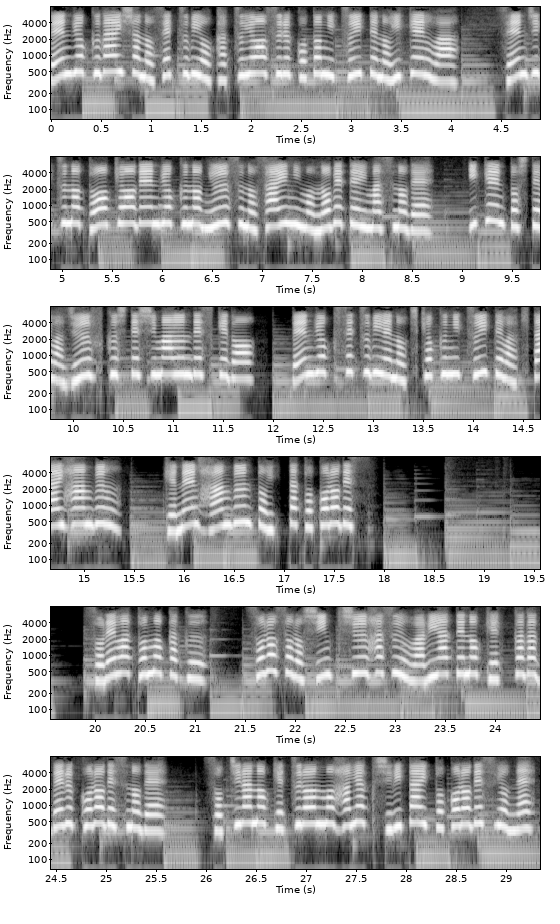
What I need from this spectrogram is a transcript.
電力会社の設備を活用することについての意見は、先日の東京電力のニュースの際にも述べていますので、意見としては重複してしまうんですけど、電力設備への遅曲については期待半分、懸念半分といったところです。それはともかく、そろそろ新規周波数割り当ての結果が出る頃ですので、そちらの結論も早く知りたいところですよね。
